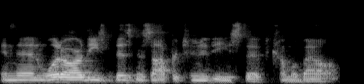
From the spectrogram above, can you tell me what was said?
And then what are these business opportunities that come about?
